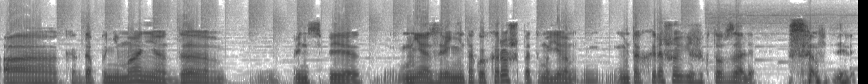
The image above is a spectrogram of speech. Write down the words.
А когда понимание, да, в принципе, у меня зрение не такое хорошее, поэтому я не так хорошо вижу, кто в зале, на самом деле.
